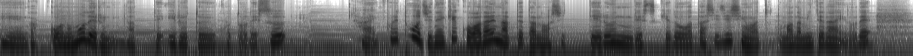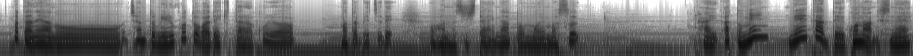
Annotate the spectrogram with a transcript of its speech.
えー、学校のモデルになっているということです。はい、これ当時ね結構話題になってたのは知ってるんですけど私自身はちょっとまだ見てないのでまたね、あのー、ちゃんと見ることができたらこれはまた別でお話ししたいなと思います。はい、あと名探偵コナンですね。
